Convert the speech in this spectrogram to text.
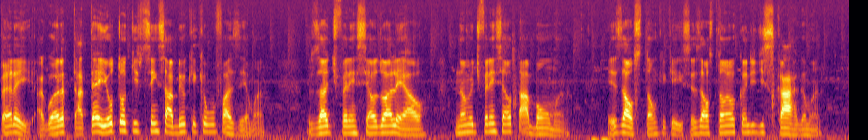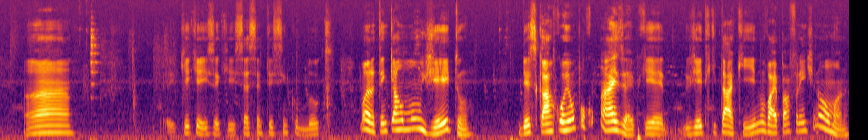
Pera aí. Agora até eu tô aqui sem saber o que, que eu vou fazer, mano. Usar o diferencial do aleal. Não, meu diferencial tá bom, mano. Exaustão, o que, que é isso? Exaustão é o cano de descarga, mano. Ah... O que, que é isso aqui? 65 blocos. Mano, tem que arrumar um jeito desse carro correr um pouco mais, velho. Porque do jeito que tá aqui, não vai pra frente não, mano.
